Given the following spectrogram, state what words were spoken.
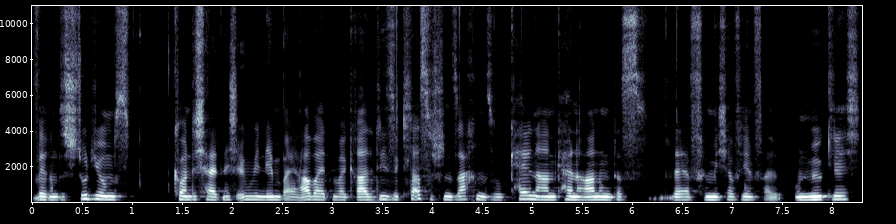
während des Studiums konnte ich halt nicht irgendwie nebenbei arbeiten, weil gerade diese klassischen Sachen, so Kellnern, keine Ahnung, das wäre für mich auf jeden Fall unmöglich.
